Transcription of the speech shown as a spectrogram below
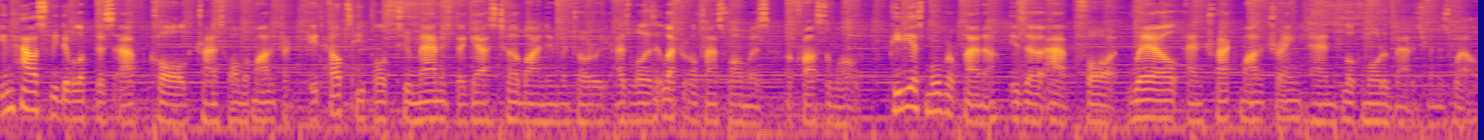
In-house, we developed this app called Transformer Monitoring. It helps people to manage their gas turbine inventory as well as electrical transformers across the world. PDS Movement Planner is an app for rail and track monitoring and locomotive management as well.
